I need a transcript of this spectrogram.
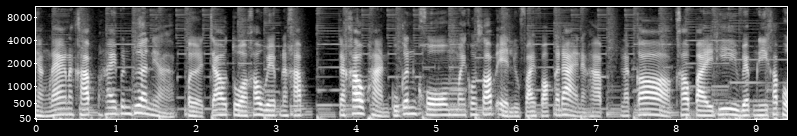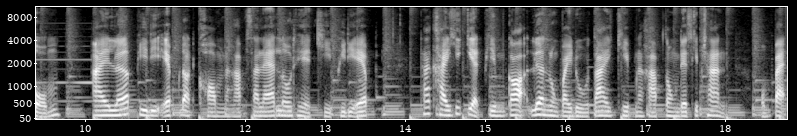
อย่างแรกนะครับให้เพื่อนๆเนี่ยเปิดเจ้าตัวเข้าเว็บนะครับ จะเข้าผ่าน Google Chrome Microsoft Edge หรือ Firefox ก็ได้นะครับ แล้วก็เข้าไปที่เว็บนี้ครับผม i love pdf com นะครับ slash rotate ขีด pdf ถ้าใครขี้เกียจพิมพ์ก็เลื่อนลงไปดูใต้คลิปนะครับ ตรง description ผมแปะ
